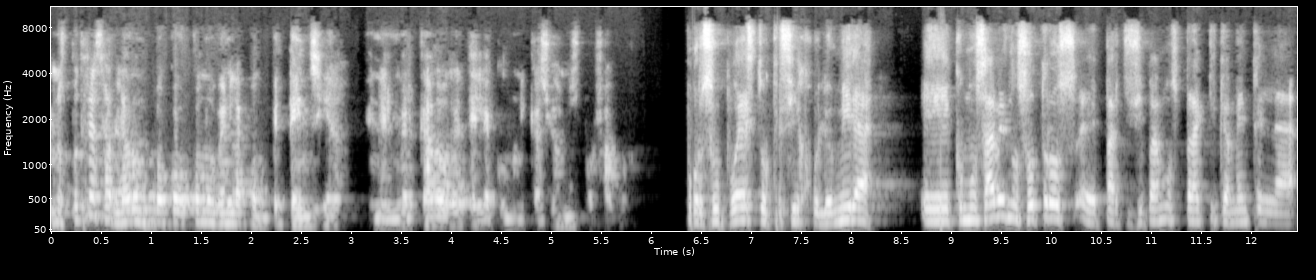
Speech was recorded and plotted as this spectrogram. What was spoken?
¿Nos podrías hablar un poco cómo ven la competencia en el mercado de telecomunicaciones, por favor? Por supuesto que sí, Julio. Mira, eh, como sabes, nosotros eh, participamos prácticamente en, la,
